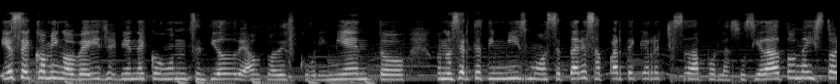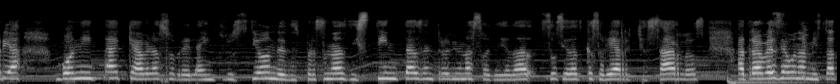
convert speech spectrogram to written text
y ese coming of age viene con un sentido de autodescubrimiento, conocerte a ti mismo, aceptar esa parte que es rechazada por la sociedad, una historia bonita que habla sobre la inclusión de personas distintas dentro de una sociedad, sociedad que solía rechazarlos, a través de una amistad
